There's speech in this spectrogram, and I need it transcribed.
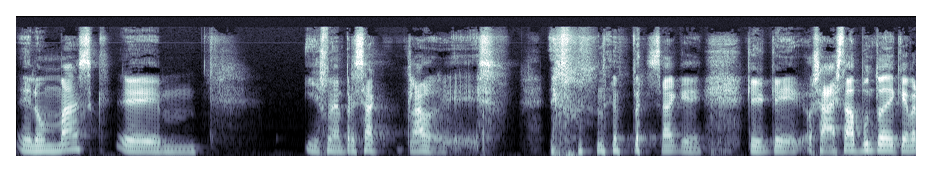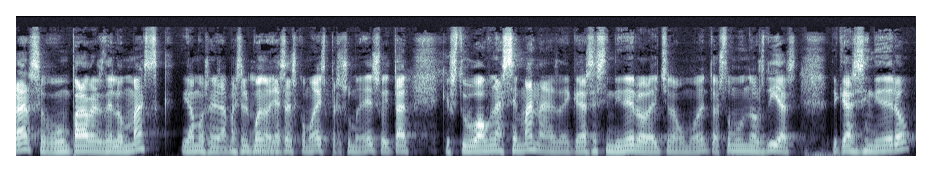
Elon Musk. Em, y es una empresa, claro, es, una empresa que, que, o sea, estaba a punto de quebrar, según palabras de Elon Musk. Digamos, además, el bueno, ya sabes cómo es, presume de eso y tal, que estuvo a unas semanas de quedarse sin dinero, lo he dicho en algún momento, estuvo unos días de quedarse sin dinero.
